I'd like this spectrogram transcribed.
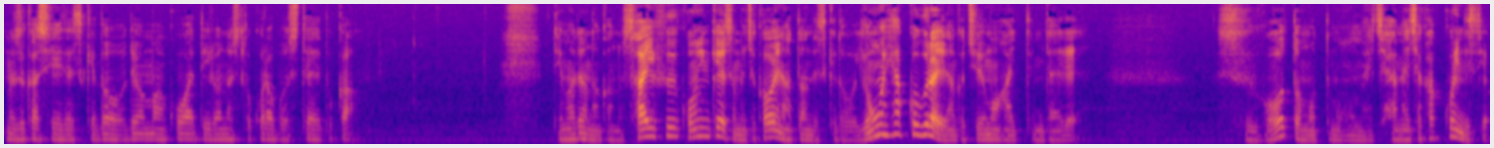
難しいですけどでもまあこうやっていろんな人とコラボしてとか。で今ではなんかあの財布コインケースめっちゃ可愛いのあったんですけど400個ぐらいなんか注文入ってみたいで。すごいと思ってもうめちゃめちゃかっこいいんですよ。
